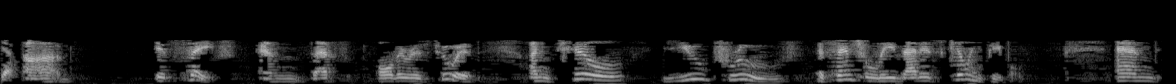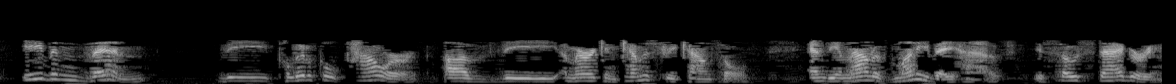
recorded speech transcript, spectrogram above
yeah. uh, it's safe, and that's all there is to it until you prove essentially that it's killing people. And even then, the political power of the American Chemistry Council and the amount of money they have is so staggering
